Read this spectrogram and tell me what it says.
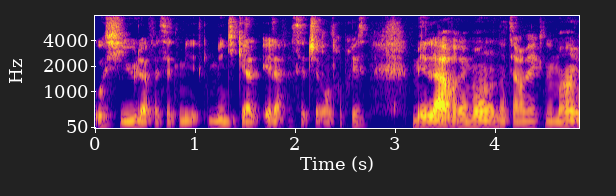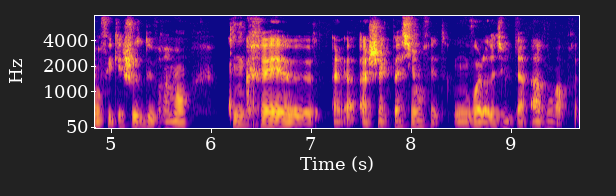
aussi eu la facette médicale et la facette chef d'entreprise. Mais là, vraiment, on intervient avec nos mains et on fait quelque chose de vraiment concret euh, à, chaque patient, en fait. Où on voit le résultat avant, après.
